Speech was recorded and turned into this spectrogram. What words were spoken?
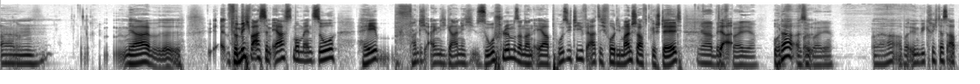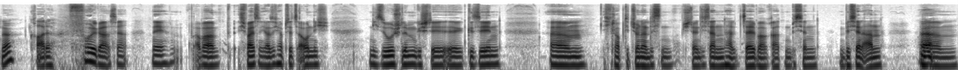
Ähm, ja, äh, für mich war es im ersten Moment so, hey, fand ich eigentlich gar nicht so schlimm, sondern eher positiv. Er hat sich vor die Mannschaft gestellt. Ja, bin Der, ich bei dir. Oder? Also, Voll bei dir. Ja, aber irgendwie kriegt das ab, ne? Gerade. Vollgas, ja. Nee, aber ich weiß nicht, also ich habe es jetzt auch nicht, nicht so schlimm äh, gesehen. Ähm, ich glaube, die Journalisten stellen sich dann halt selber gerade ein bisschen, ein bisschen an. Ja. Ähm,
